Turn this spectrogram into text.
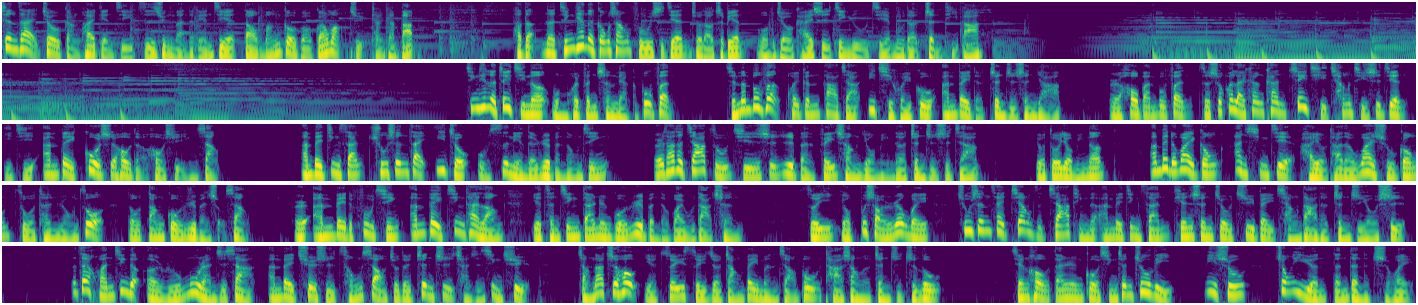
现在就赶快点击资讯栏的链接，到芒果果官网去看看吧。好的，那今天的工商服务时间就到这边，我们就开始进入节目的正题吧。今天的这集呢，我们会分成两个部分，前半部分会跟大家一起回顾安倍的政治生涯。而后半部分则是会来看看这起枪击事件以及安倍过世后的后续影响。安倍晋三出生在一九五四年的日本东京，而他的家族其实是日本非常有名的政治世家。有多有名呢？安倍的外公岸信介，还有他的外叔公佐藤荣作都当过日本首相，而安倍的父亲安倍晋太郎也曾经担任过日本的外务大臣。所以有不少人认为，出生在这样子家庭的安倍晋三天生就具备强大的政治优势。那在环境的耳濡目染之下，安倍确实从小就对政治产生兴趣，长大之后也追随着长辈们脚步踏上了政治之路，先后担任过行政助理、秘书、众议员等等的职位。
